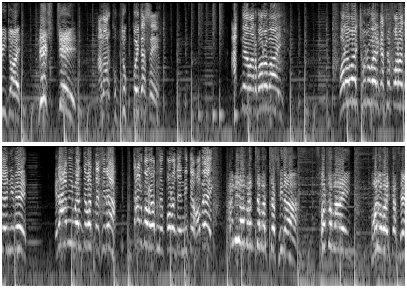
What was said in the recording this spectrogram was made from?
বিজয় নিশ্চিত। আমার খুব দুঃখ হইতাছে। আপনি আমার বড় ভাই। বড় ভাই ছোট ভাইয়ের কাছে পরাজয় নিবে। এটা আমি মানতে পারতাছি না। তারপর আপনার পরাজয় নিতে হবে। আমিও মানতে পারতেছি না। ছোট ভাই বড় ভাইয়ের কাছে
